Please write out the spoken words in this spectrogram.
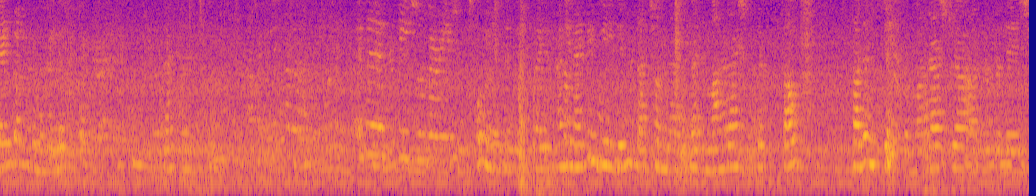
bent on promoting the Exactly. Are there regional variations? Oh, yes. I mean, I think we didn't touch on that, but Maharashtra, the south, southern states of Maharashtra, Andhra Pradesh,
